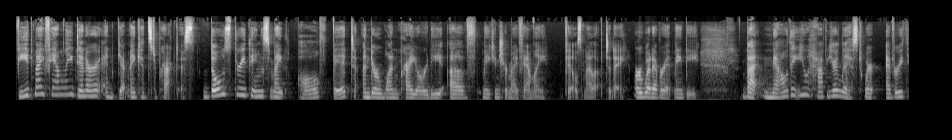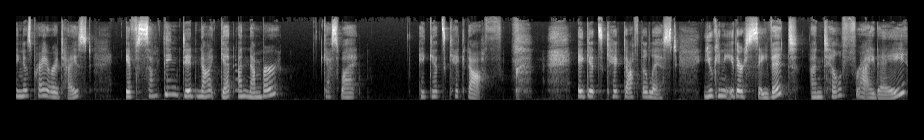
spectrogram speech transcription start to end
feed my family dinner, and get my kids to practice. Those three things might all fit under one priority of making sure my family feels my love today, or whatever it may be. But now that you have your list where everything is prioritized, if something did not get a number, guess what? It gets kicked off. it gets kicked off the list. You can either save it until Friday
